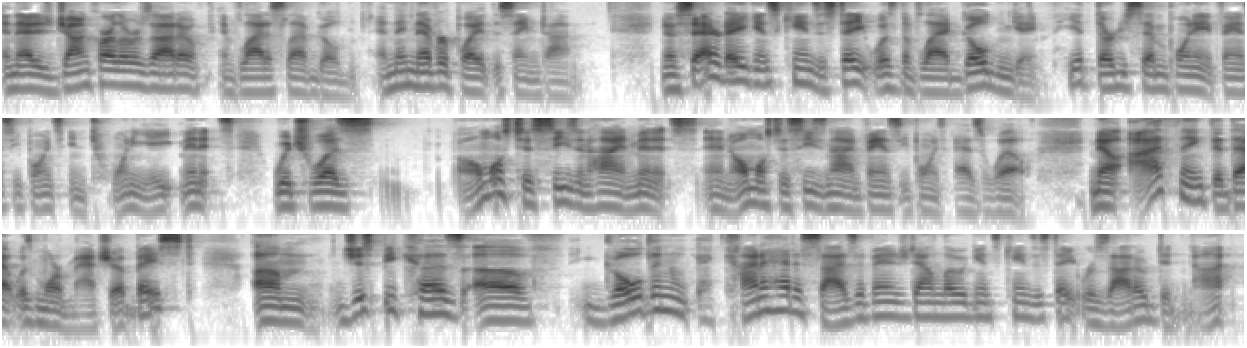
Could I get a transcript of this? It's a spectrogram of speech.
and that is Giancarlo Rosado and Vladislav Goldin, and they never play at the same time. Now, Saturday against Kansas State was the Vlad Goldin game. He had 37.8 fantasy points in 28 minutes, which was almost his season high in minutes and almost his season high in fantasy points as well. Now, I think that that was more matchup based um, just because of Goldin kind of had a size advantage down low against Kansas State. Rosado did not.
